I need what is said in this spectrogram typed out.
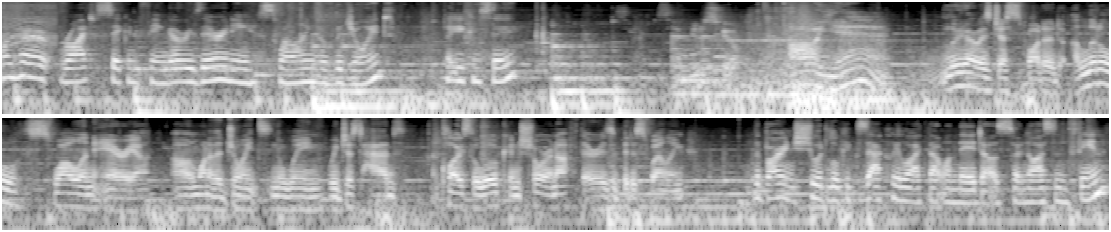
on her right second finger, is there any swelling of the joint that you can see? So minuscule. Oh, yeah. Ludo has just spotted a little swollen area on one of the joints in the wing. We just had a closer look, and sure enough, there is a bit of swelling. The bone should look exactly like that one there does, so nice and thin,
